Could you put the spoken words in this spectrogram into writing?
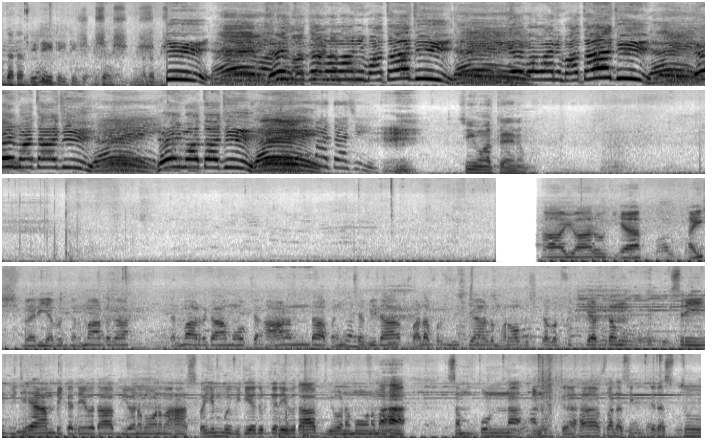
మీకు ఐడియా లేదా చెప్పండి ప్రతిరోజు అమ్మవారికి గుడ్. జై దుర్గా భవాని మాతాజీ జై భవాని మాతాజీ జై మాతాజీ జై మాతాజీ మాతాజీ శ్రీమాత్రాయణం ఆయు ఆరోగ్య ఐశ్వర్య ధర్మార్థక ధర్మార్థక మోక్ష ఆనంద పంచవిధ ఫలప్రసిద్ధ్యార్థం మనోభిష్టవర్సిద్ధ్యర్థం శ్రీ విజయాంబిక దేవతాభ్యో నమో నమ. స్వయంభు విజయదుర్గ దేవతాభ్యో నమో నమ. సంపూర్ణ అనుగ్రహ ఫలసిద్ధిరస్తు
